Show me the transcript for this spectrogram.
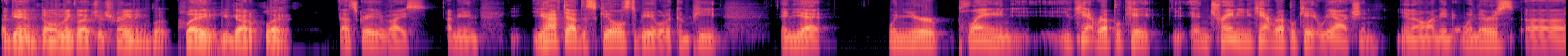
Again, don't neglect your training, but play. You got to play. That's great advice. I mean, you have to have the skills to be able to compete. And yet, when you're playing, you can't replicate in training, you can't replicate reaction. You know, I mean, when there's uh,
